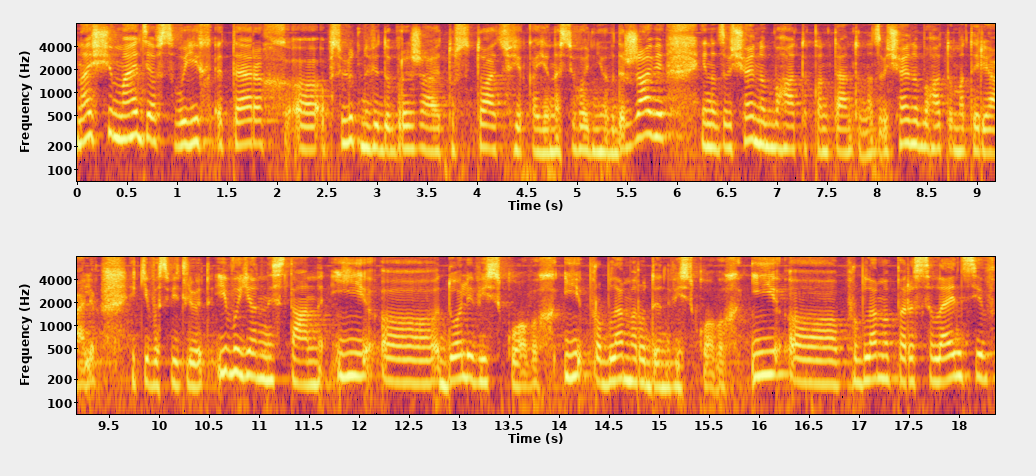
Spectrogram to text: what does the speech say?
Наші медіа в своїх етерах е, абсолютно відображають ту ситуацію, яка є на сьогодні в державі, і надзвичайно багато контенту, надзвичайно багато матеріалів, які висвітлюють і воєнний стан, і е, долі військових, і проблеми родин військових, і е, проблеми переселенців,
